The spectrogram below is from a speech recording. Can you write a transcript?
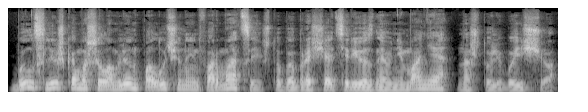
был слишком ошеломлен полученной информацией, чтобы обращать серьезное внимание на что-либо еще.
